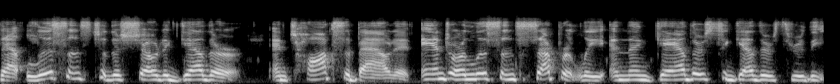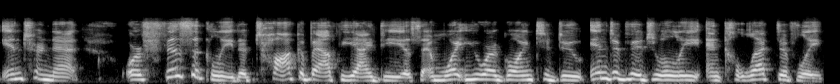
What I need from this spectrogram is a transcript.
that listens to the show together and talks about it and or listens separately and then gathers together through the internet or physically to talk about the ideas and what you are going to do individually and collectively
